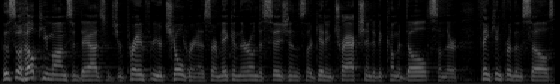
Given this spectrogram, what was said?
This will help you, moms and dads, as you're praying for your children as they're making their own decisions, they're getting traction to become adults, and they're thinking for themselves.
